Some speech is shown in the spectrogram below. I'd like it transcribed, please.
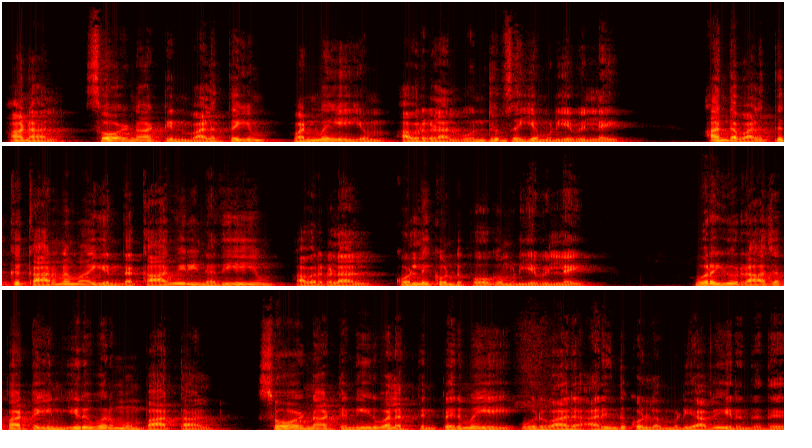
ஆனால் சோழ நாட்டின் வளத்தையும் வன்மையையும் அவர்களால் ஒன்றும் செய்ய முடியவில்லை. அந்த வளத்துக்கு காரணமாயிருந்த காவிரி நதியையும் அவர்களால் கொள்ளை கொண்டு போக முடியவில்லை. உறையூர் ராஜபாட்டையின் இருவருமும் பார்த்தால் சோழ நாட்டு நீர்வளத்தின் பெருமையை ஒருவாறு அறிந்து கொள்ளும்படியாக இருந்தது.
